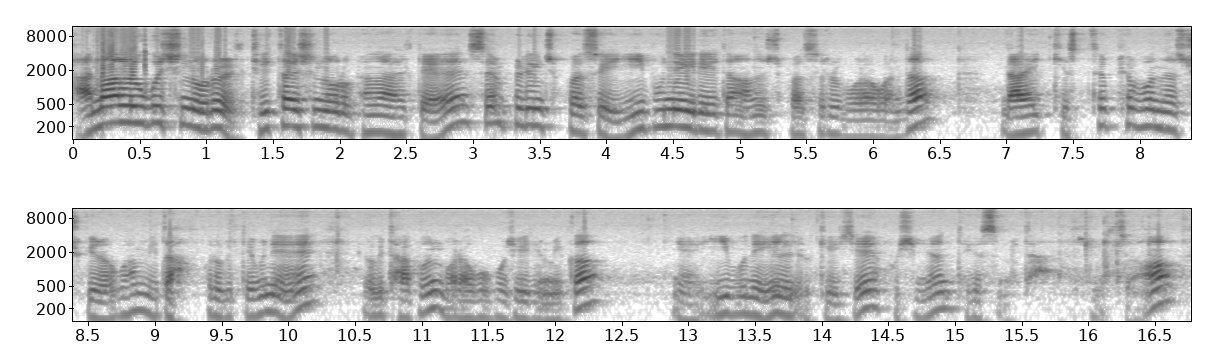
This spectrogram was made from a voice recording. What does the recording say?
아날로그 신호를 디지털 신호로 변환할 때 샘플링 주파수의 2분의 1에 해당하는 주파수를 뭐라고 한다? 나이키스트 표본화 주기라고 합니다. 그렇기 때문에 여기 답은 뭐라고 보셔야 됩니까? 예, 2분의 1 이렇게 이제 보시면 되겠습니다. 아시겠죠?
